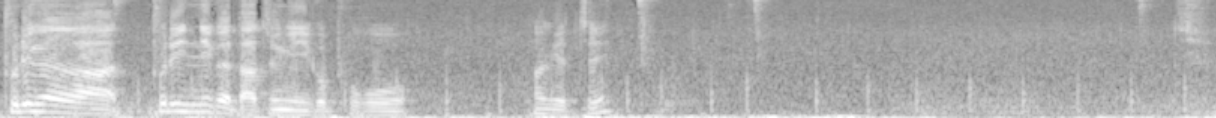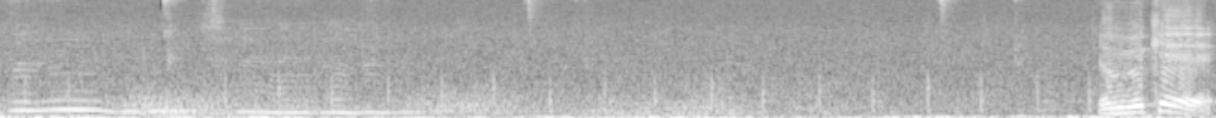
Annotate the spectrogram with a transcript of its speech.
프리가 프리니가 나중에 이거 보고 하겠지? 여기 왜 이렇게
